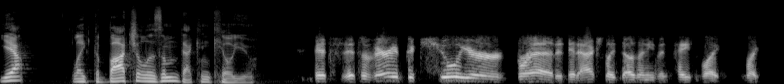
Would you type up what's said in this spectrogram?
Yeah, like the botulism that can kill you. It's it's a very peculiar bread. It, it actually doesn't even taste like like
